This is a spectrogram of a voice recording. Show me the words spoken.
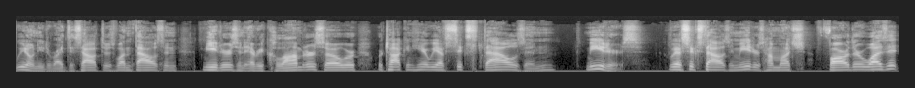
we don't need to write this out. There's 1,000 meters in every kilometer, so we're, we're talking here we have 6,000 meters. If we have 6,000 meters, how much farther was it?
